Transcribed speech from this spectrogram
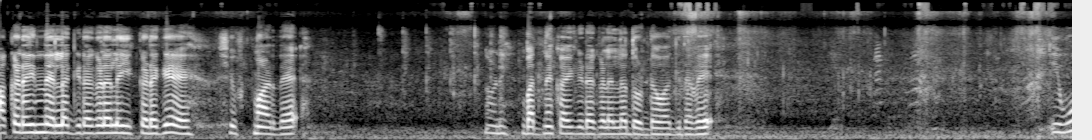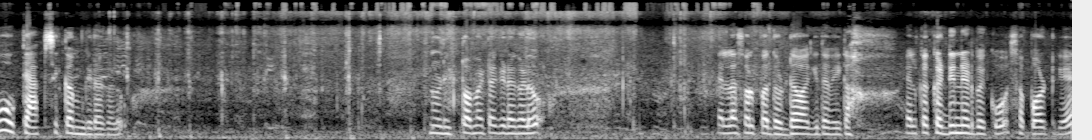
ಆ ಕಡೆಯಿಂದ ಎಲ್ಲ ಗಿಡಗಳೆಲ್ಲ ಈ ಕಡೆಗೆ ಶಿಫ್ಟ್ ಮಾಡಿದೆ. ನೋಡಿ, ಬದನೆಕಾಯಿ ಗಿಡಗಳೆಲ್ಲ ದೊಡ್ಡವಾಗಿದ್ದಾವೆ ಇವು ಕ್ಯಾಪ್ಸಿಕಮ್ ಗಿಡಗಳು. ನೋಡಿ, ಟೊಮೆಟೊ ಗಿಡಗಳು ಎಲ್ಲ ಸ್ವಲ್ಪ ದೊಡ್ಡವಾಗಿದ್ದಾವೆ ಈಗ. ಎಲ್ಕ ಕಡ್ಡಿ ನೆಡಬೇಕು ಸಪೋರ್ಟ್ಗೆ.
